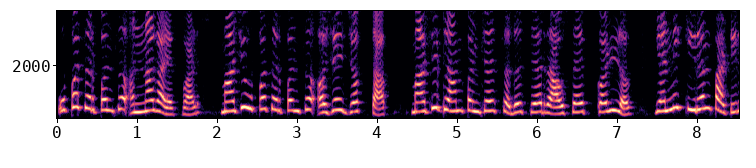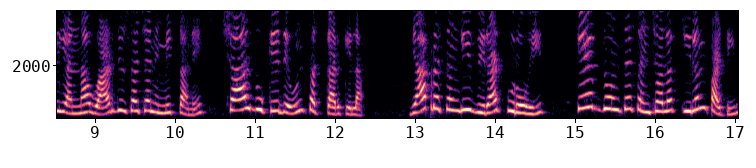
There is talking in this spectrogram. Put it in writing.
उपसरपंच अण्णा गायकवाड माजी उपसरपंच अजय जगताप माजी ग्रामपंचायत सदस्य रावसाहेब कडलक यांनी किरण पाटील यांना वाढदिवसाच्या निमित्ताने शाल बुके देऊन सत्कार केला. या प्रसंगी विराट पुरोहित केफ झोनचे संचालक किरण पाटील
